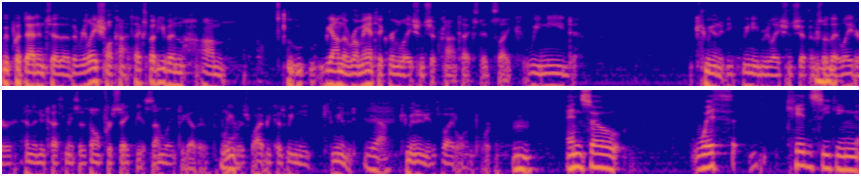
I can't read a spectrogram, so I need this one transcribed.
we put that into the, the relational context, but even um, beyond the romantic relationship context, it's like we need community. We need relationship, and so that later in the New Testament says, "Don't forsake the assembling together of the believers." Why? Because we need community. Yeah. Community is vital and important. And so, with kids seeking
